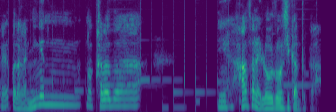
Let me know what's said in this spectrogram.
やっぱだから人間の体に反さない労働時間とか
